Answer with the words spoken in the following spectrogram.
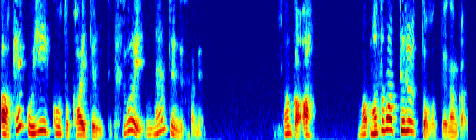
あ、結構いいこと書いてるってすごい、なんていうんですかね。なんか、あ、ま、まとまってると思って、なんか、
